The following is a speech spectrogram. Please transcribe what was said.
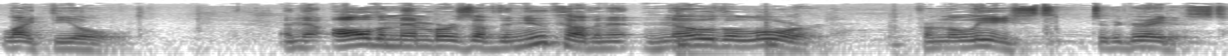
like the old, and that all the members of the new covenant know the Lord, from the least to the greatest.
